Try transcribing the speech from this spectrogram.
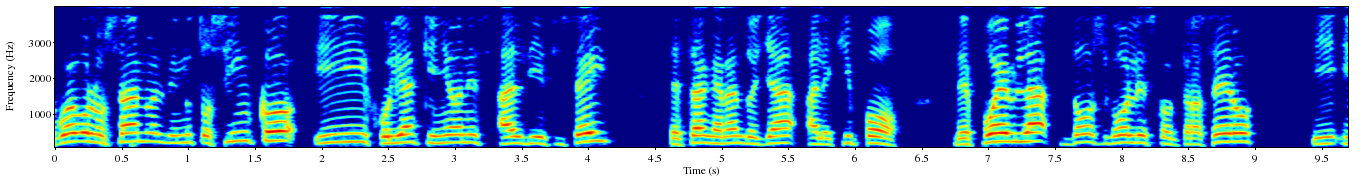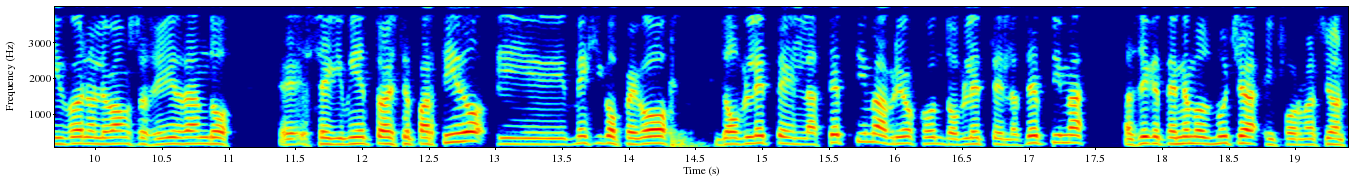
huevo Lozano al minuto 5 y Julián Quiñones al 16. Están ganando ya al equipo de Puebla, dos goles contra cero. Y bueno, le vamos a seguir dando eh, seguimiento a este partido. Y México pegó doblete en la séptima, abrió con doblete en la séptima. Así que tenemos mucha información.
